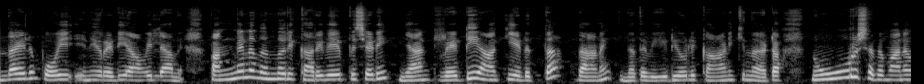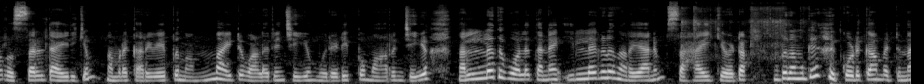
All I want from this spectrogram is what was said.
എന്തായാലും പോയി ഇനി റെഡി ആവില്ല എന്ന് അപ്പം അങ്ങനെ നിന്നൊരു കറിവേപ്പ് ചെടി ഞാൻ റെഡി എടുത്തതാണ് ഇന്നത്തെ വീഡിയോയിൽ കാണിക്കുന്നത് കേട്ടോ. നൂറ് ശതമാനം റിസൾട്ട് ആയിരിക്കും നമ്മുടെ കറിവേപ്പ് നന്നായിട്ട് വളരും ചെയ്യും മുരടിപ്പ് മാറും ചെയ്യും. നല്ലതുപോലെ തന്നെ ഇല്ലകൾ നിറയാനും സഹായിക്കും കേട്ടോ. അപ്പോൾ നമുക്ക് കൊടുക്കാൻ പറ്റുന്ന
